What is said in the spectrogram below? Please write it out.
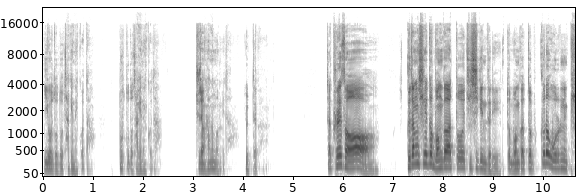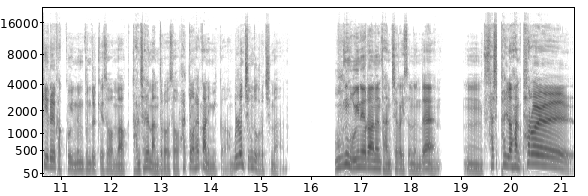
이오도도 자기네 거다. 독도도 자기네 거다. 주장하는 겁니다. 이때가. 자, 그래서 그 당시에도 뭔가 또 지식인들이 또 뭔가 또 끌어오르는 피를 갖고 있는 분들께서 막 단체를 만들어서 활동을 할 거 아닙니까? 물론 지금도 그렇지만 우국노인회라는 단체가 있었는데 음, 48년 한 8월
